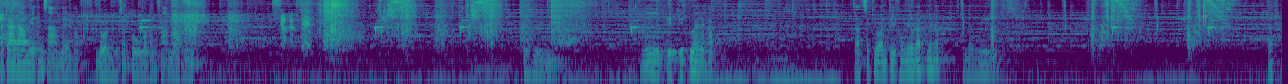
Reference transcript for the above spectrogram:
กระจายดาเมจทั้ง 3 เลยนะครับ โดนศัตรูหมดทั้ง 3 ดอกนะครับ นี่ติดพิษด้วยนะครับ จากสกิลอันตีของเมลรัตนะครับนี่จัดไป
